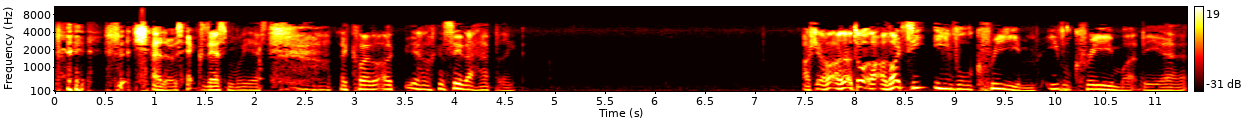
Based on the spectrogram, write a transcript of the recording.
Shadow's hexadecimal, yes. I quite, I, yeah, I can see that happening. Actually, I, I, I'd like to see Evil Cream. Evil Cream might be, uh,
